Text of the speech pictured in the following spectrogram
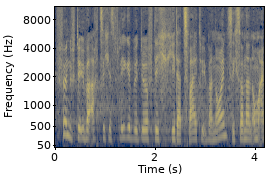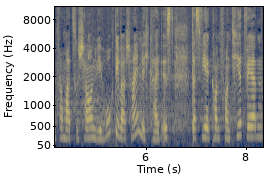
Fünfte über 80 ist pflegebedürftig, jeder Zweite über 90, sondern um einfach mal zu schauen, wie hoch die Wahrscheinlichkeit ist, dass wir konfrontiert werden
